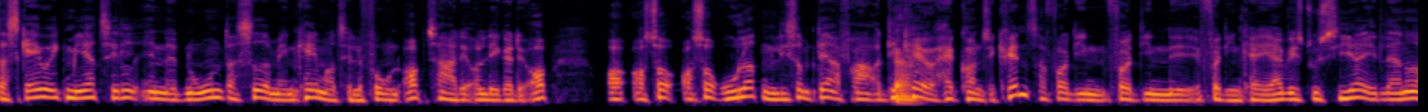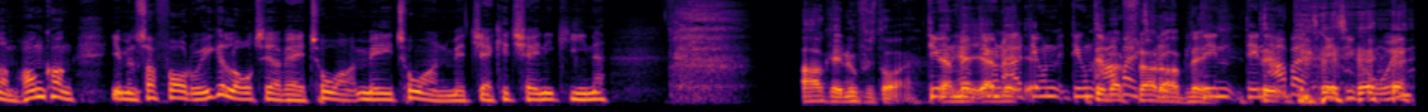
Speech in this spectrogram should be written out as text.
der skal jo ikke mere til, end at nogen, der sidder med en kameratelefon, optager det og lægger det op, og, og, så, og så ruller den ligesom derfra. Og det Ja. kan jo have konsekvenser for din, for, din, øh, for din karriere. Hvis du siger et eller andet om Hongkong, jamen så får du ikke lov til at være i toer, med i toeren med Jackie Chan i Kina. Ah, Okay, nu forstår jeg. Det er jo, Jamen, det er en- jamen, det er en- var et flot arbejdsri- oplæg. Det er en, det er en arbejdsrisiko, ikke?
